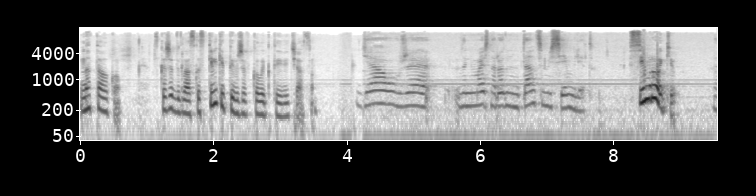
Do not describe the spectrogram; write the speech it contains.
Наталко, скажи, будь ласка, скільки ти вже в колективі часу? Я уже занимаюсь народными танцами 7 лет. Сім років. Да.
